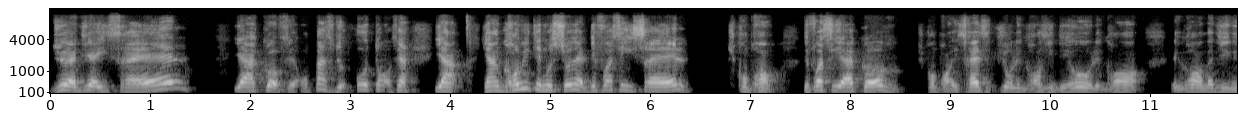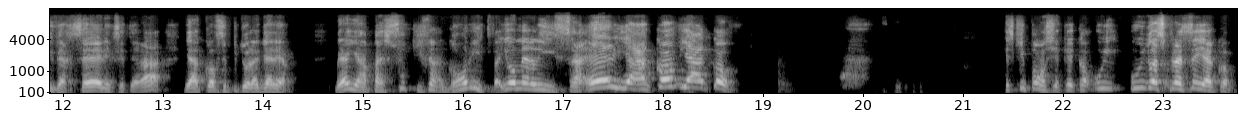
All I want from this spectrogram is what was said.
Dieu a dit à Israël, Yaakov. On passe de autant. Il y a, il y a un grand 8 émotionnel. Des fois, c'est Israël, je comprends. Des fois, c'est Yaakov, comprends. Israël, c'est toujours les grands idéaux, les grands, les grands, on a dit, universels, etc. Yaakov, c'est plutôt la galère. Mais là, il y a un passou qui fait un grand vite. Yomerli Israël, Yaakov, Yaakov. Qu'est-ce qu'il pense? Il y a quelqu'un, où, il doit se placer, Yaakov?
